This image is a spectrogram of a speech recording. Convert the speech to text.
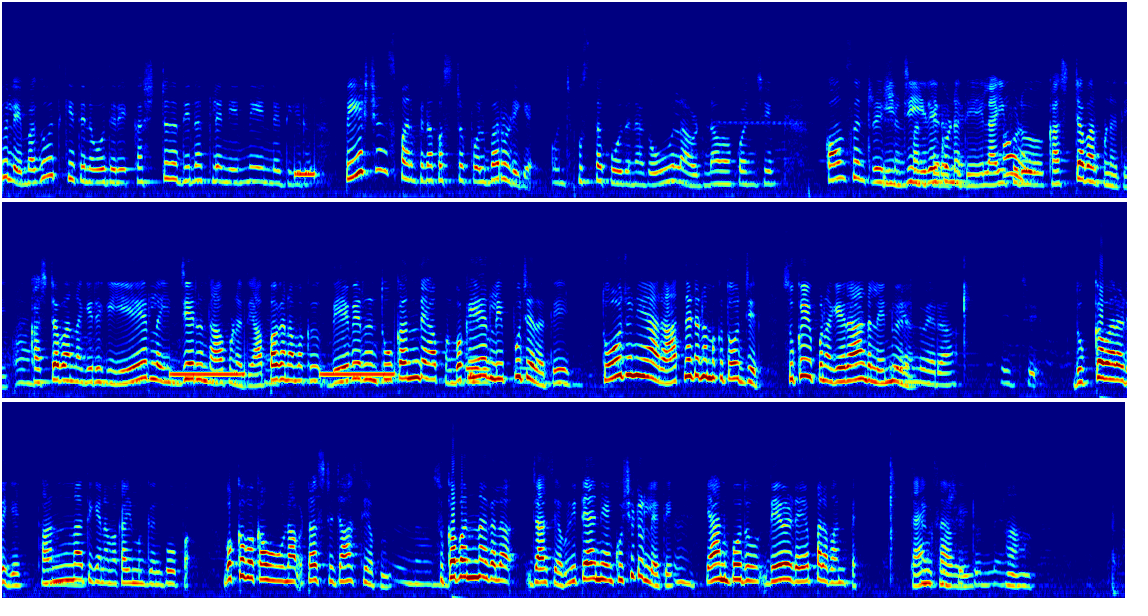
ತೂಲೆ ಭಗವದ್ಗೀತೆನ ಓದಿರಿ ಕಷ್ಟದ ದಿನಕ್ಲೆನ್ ಎನ್ನೆ ಎನ್ನೆ ತೀರು ಪೇಷನ್ಸ್ ಪನ್ಪಿನ ಫಸ್ಟ್ ಆಫ್ ಆಲ್ ಬರುಡಿಗೆ ಒಂದು ಪುಸ್ತಕ ಓದಿನಾಗ ಓಲಾವಡ್ ನಾವು ಕೊಂಚಿ ಕಾನ್ಸಂಟ್ರೇಷನ್ ಇಜ್ಜಿ ಇರೆಗುಣತೆ ಲೈಫ್ ಕಷ್ಟ ಬರ್ಪುಣದೆ ಕಷ್ಟ ಬನ್ನಗಿರಿಗೆ ಏರ್ಲ ಇಜ್ಜೇರಿಂದ ಆಪುಣದೆ ಅಪ್ಪಗ ನಮಕ್ ದೇವೇರನ್ ತೂಕಂದೆ ಆಪುಣ ಬೊಕ ಏರ್ಲಿ ಇಪ್ಪು ಜರತೆ ತೋಜುನಿ ಯಾರ ಆತ್ನೆಟ ನಮಕ್ ತೋಜೆರ್ ಸುಖ ಇಪ್ಪುನಾಗ ಏರಾಂಡಲ ಎನ್ನುವೆರ. ದುಃಖ ಬರಡಿಗೆ ತನ್ನತಿಗೆ ನಮ್ಮ ಕೈ ಮುಗಿಯೊಂದು ಪೋಪ. ಬೊಕ್ಕ ಬೊಕ್ಕ ಅವು ಟ್ರಸ್ಟ್ ಜಾಸ್ತಿ ಆಪುನ್ ಹ್ಮ್. ಸುಖ ಬನ್ನಗಲ ಜಾಸ್ತಿ ಆಪುನ್ ಇತ್ತೆ ಏನ್ ಖುಷಿ ಟುಲ್ಲೇತಿ ಯಾನ್ ಬೋದು ದೇವಡೆ ಎಪ್ಪಲ ಪನ್ಪೆ ಥ್ಯಾಂಕ್ಸ್ ಆವೆ ಖುಷಿಟುಲ್ಲೆ. ಹಾ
